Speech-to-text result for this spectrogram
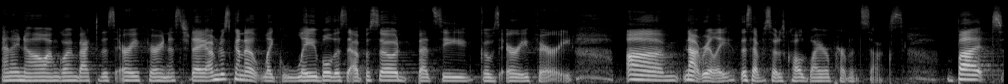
and I know I'm going back to this airy fairiness today. I'm just gonna like label this episode Betsy goes airy fairy. Um, not really. This episode is called Why Your Apartment Sucks. But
